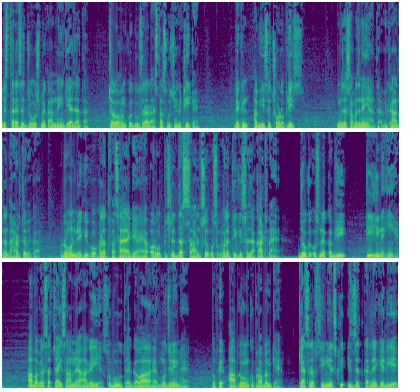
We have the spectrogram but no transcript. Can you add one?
इस तरह से जोश में काम नहीं किया जाता। चलो, हमको दूसरा रास्ता सोचेंगे, ठीक है? लेकिन अभी से छोड़ो प्लीज़ मुझे समझ नहीं आता। विक्रांत ने दहाड़ते हुए कहा, रोहन नेगी को गलत फंसाया गया है और वो पिछले दस साल से उस गलती की सजा काट रहा है, जो कि उसने कभी की ही नहीं है। अब अगर सच्चाई सामने आ गई है, सबूत है, गवाह है, मुजरिम है तो फिर आप लोगों को प्रॉब्लम क्या है? क्या सिर्फ़ सीनियर्स की इज़्ज़त करने के लिए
